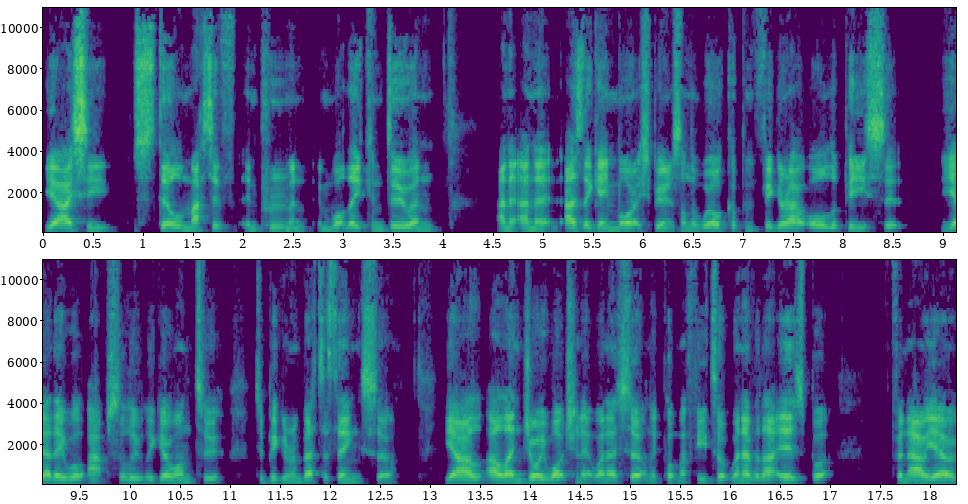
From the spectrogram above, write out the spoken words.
yeah i see still massive improvement in what they can do and and and uh, as they gain more experience on the world cup and figure out all the piste it yeah they will absolutely go on to to bigger and better things so yeah, I'll, I'll enjoy watching it when I certainly put my feet up whenever that is. But for now, yeah,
